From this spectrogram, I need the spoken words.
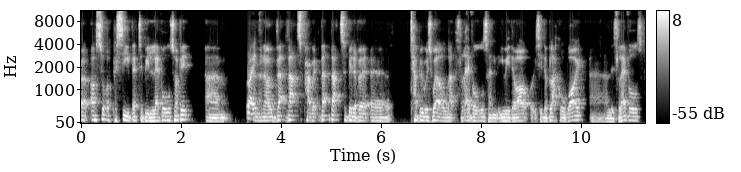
uh, I sort of perceive there to be levels of it. Um, right. I know that that's power, that that's a bit of a, a taboo as well. That's levels, and you either are it's either black or white, and there's levels.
